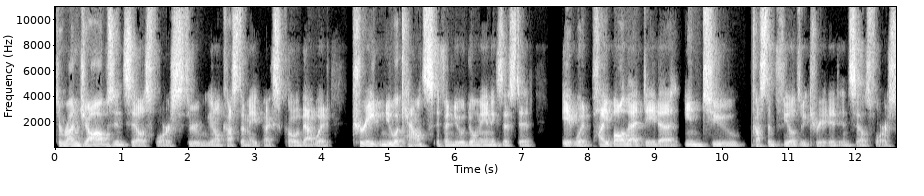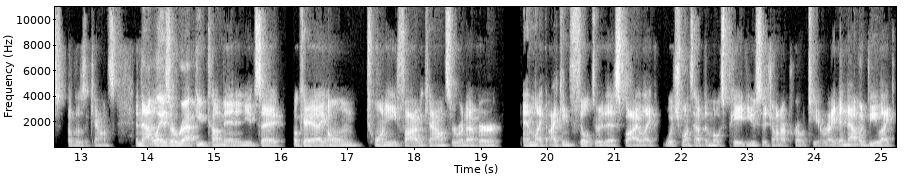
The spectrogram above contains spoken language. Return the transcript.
to run jobs in Salesforce through, you know, custom Apex code that would create new accounts if a new domain existed. It would pipe all that data into custom fields we created in Salesforce of those accounts. And that way, as a rep, you'd come in and you'd say, okay, I own 25 accounts or whatever. And like I can filter this by like which ones have the most paid usage on our pro tier, right? And that would be like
